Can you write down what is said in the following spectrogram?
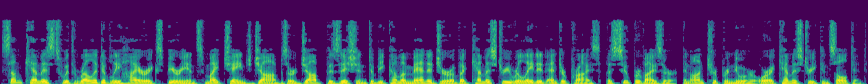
Some chemists with relatively higher experience might change jobs or job position to become a manager of a chemistry-related enterprise, a supervisor, an entrepreneur or a chemistry consultant.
